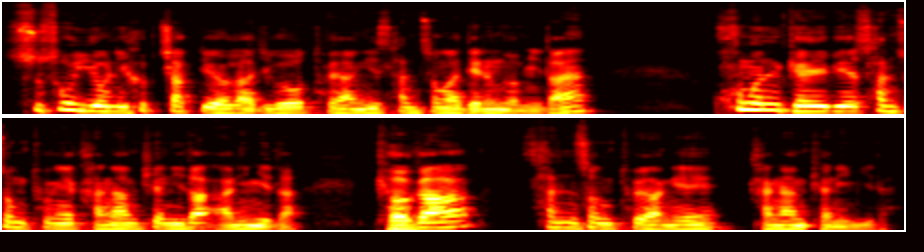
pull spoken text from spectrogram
수소 이온이 흡착되어 가지고 토양이 산성화되는 겁니다. 콩은 벼에 비해 산성 토양에 강한 편이다 아닙니다. 벼가 산성 토양에 강한 편입니다.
